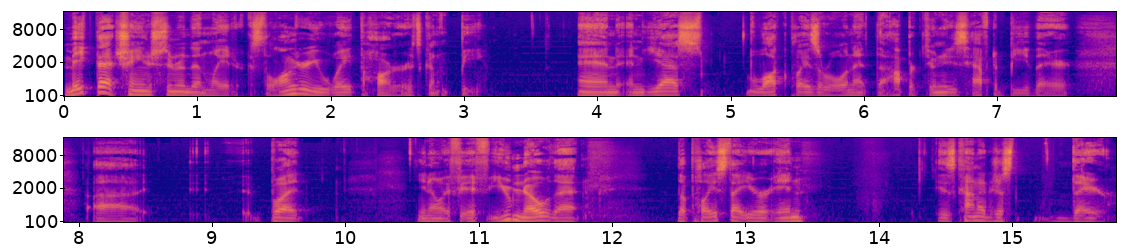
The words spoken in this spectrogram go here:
make that change sooner than later. Because the longer you wait, the harder it's going to be. And and yes, luck plays a role in it. The opportunities have to be there, uh, but you know, if, if you know that the place that you're in is kind of just there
